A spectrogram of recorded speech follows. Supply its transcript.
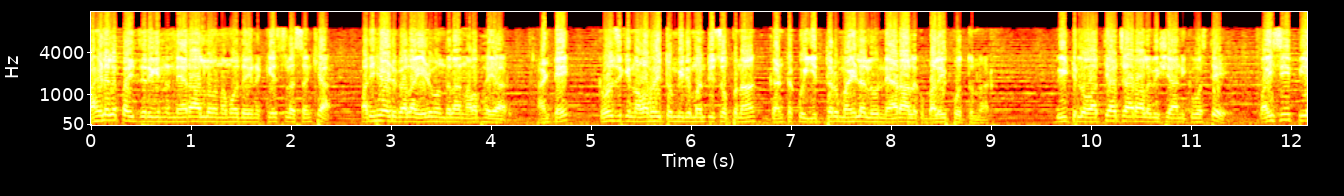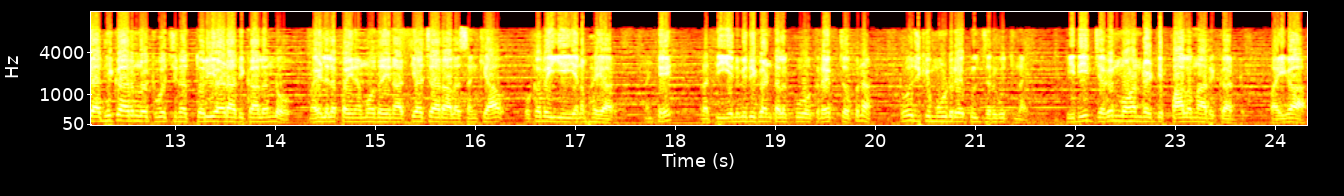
మహిళలపై జరిగిన నేరాల్లో నమోదైన కేసుల సంఖ్య పదిహేడు వేల ఏడు వందల నలభై ఆరు. అంటే రోజుకి నలభై తొమ్మిది మంది చొప్పున గంటకు ఇద్దరు మహిళలు నేరాలకు బలైపోతున్నారు. వీటిలో అత్యాచారాల విషయానికి వస్తే వైసీపీ అధికారంలోకి వచ్చిన తొలి ఏడాది కాలంలో మహిళలపై నమోదైన అత్యాచారాల సంఖ్య ఒక వెయ్యి ఎనభై ఆరు. అంటే ప్రతి ఎనిమిది గంటలకు ఒక రేపు చొప్పున రోజుకి మూడు రేపులు జరుగుతున్నాయి. ఇది జగన్మోహన్ రెడ్డి పాలనా రికార్డు. పైగా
